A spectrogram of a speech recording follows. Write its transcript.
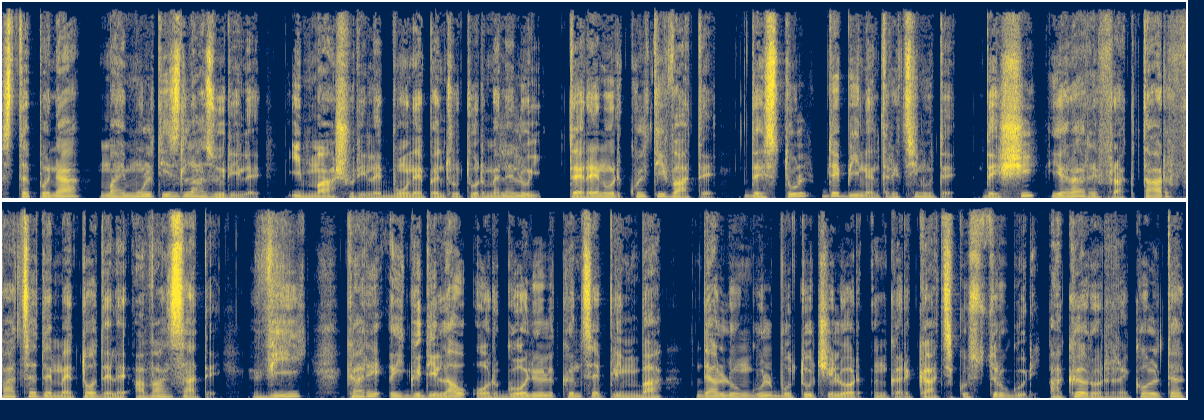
stăpânea mai mult izlazurile, imașurile bune pentru turmele lui, terenuri cultivate, destul de bine întreținute, deși era refractar față de metodele avansate, vii care îi gâdilau orgoliul când se plimba de-a lungul butucilor încărcați cu struguri, a căror recoltă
